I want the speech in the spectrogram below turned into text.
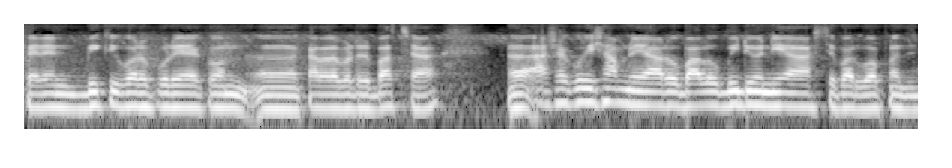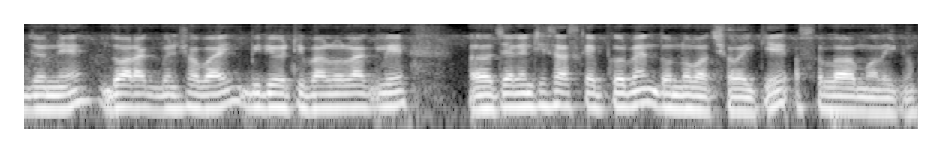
প্যারেন্ট বিক্রি করার পরে এখন কালার বার্ডের বাচ্চা। আশা করি সামনে আরও ভালো ভিডিও নিয়ে আসতে পারব আপনাদের জন্য। দোয়া রাখবেন সবাই। ভিডিওটি ভালো লাগলে চ্যানেলটি সাবস্ক্রাইব করবেন। ধন্যবাদ সবাইকে। আসসালামু আলাইকুম।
